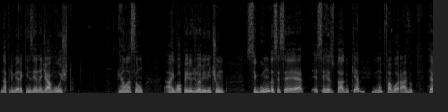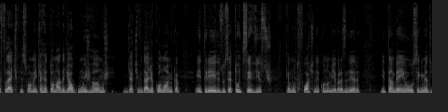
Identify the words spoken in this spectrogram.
na primeira quinzena de agosto, em relação a igual período de 2021. Segundo a CCE, esse resultado, que é muito favorável, reflete principalmente a retomada de alguns ramos de atividade econômica, entre eles o setor de serviços, que é muito forte na economia brasileira, e também o segmento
